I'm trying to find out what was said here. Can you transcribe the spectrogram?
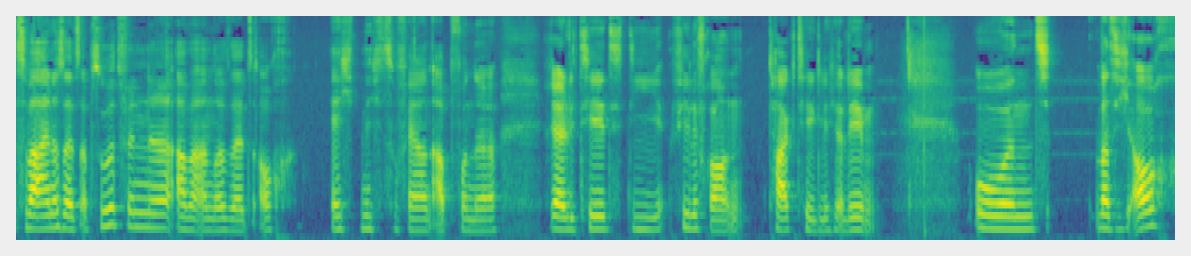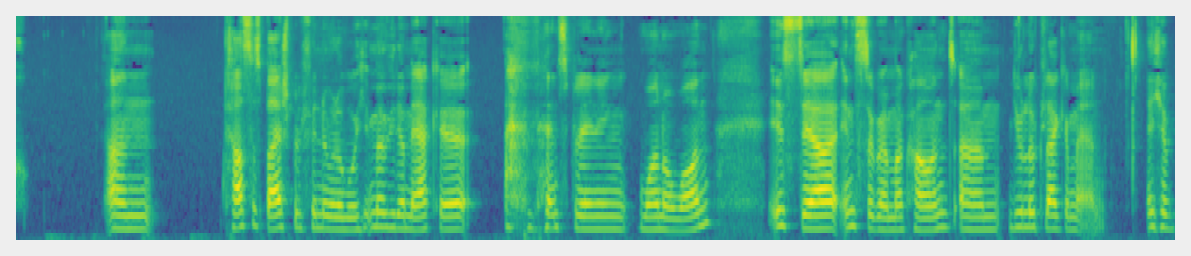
zwar einerseits absurd finde, aber andererseits auch echt nicht so fern ab von der Realität, die viele Frauen tagtäglich erleben. Und was ich auch ein krasses Beispiel finde oder wo ich immer wieder merke, Mansplaining 101, ist der Instagram-Account um, ähm, You Look Like a Man. Ich habe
